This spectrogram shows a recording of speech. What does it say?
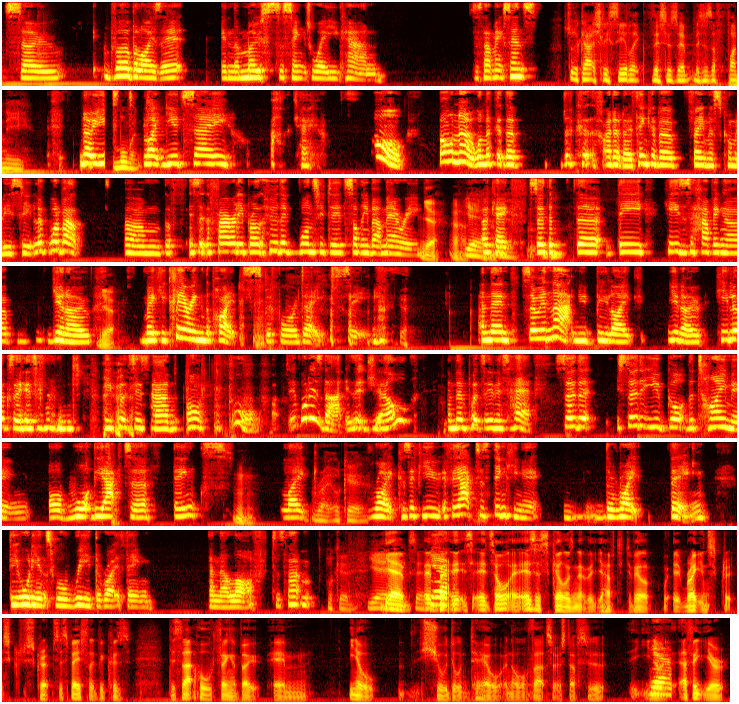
so verbalize it in the most succinct way you can. Does that make sense? So like actually say like this is a this is a funny No, you moment. like you'd say, okay, oh, oh no. Well, look at the look at I don't know. Think of a famous comedy scene. Look, what about um the is it the Farrelly brother? Who are the ones who did something about Mary? Yeah. uh yeah. Okay, yeah. so the the the he's having a you know Yeah. making clearing the pipes before a date scene. And then so in that you'd be like, you know, he looks at his hand, he puts his hand on oh what is that? Is it gel? And then puts it in his hair. So that so that you've got the timing of what the actor thinks. Mhm. Like Right. Okay. Right, because if you if the actor's thinking it the right thing, the audience will read the right thing and they'll laugh. Does that Okay. Yeah. yeah, makes sense. but it's it's all it is a skill, isn't it, that you have to develop writing script, scripts, especially because there's that whole thing about um, you know show don't tell and all of that sort of stuff. So you know, Yeah. I think you're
